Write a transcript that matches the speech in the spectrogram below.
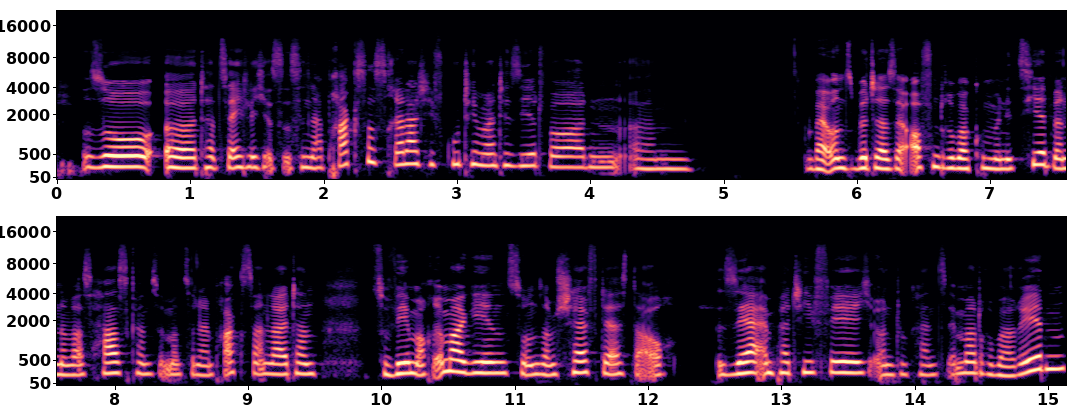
mich. so, äh, tatsächlich ist es in der Praxis relativ gut thematisiert worden. Ähm, bei uns wird da sehr offen drüber kommuniziert. Wenn du was hast, kannst du immer zu deinen Praxisanleitern, zu wem auch immer gehen, zu unserem Chef, der ist da auch sehr empathiefähig und du kannst immer drüber reden.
